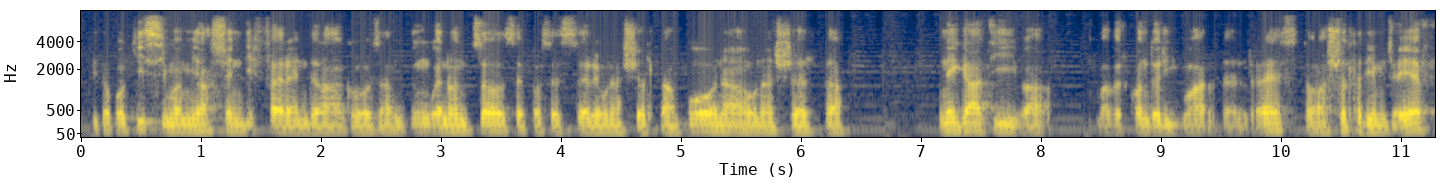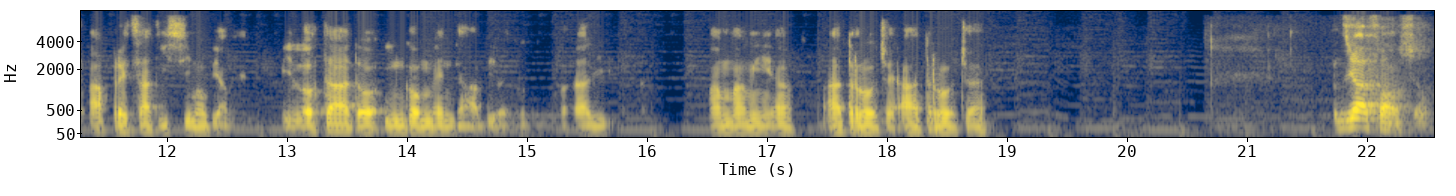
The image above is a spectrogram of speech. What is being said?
Seguito pochissimo e mi lascia indifferente la cosa. Dunque non so se possa essere una scelta buona o una scelta negativa, ma per quanto riguarda il resto, la scelta di MJF apprezzatissima ovviamente. Il lottato dire. Mamma mia, atroce, atroce. Zio Alfonso,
